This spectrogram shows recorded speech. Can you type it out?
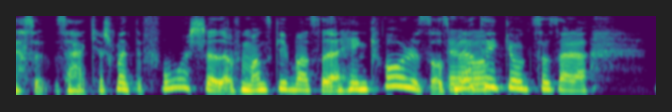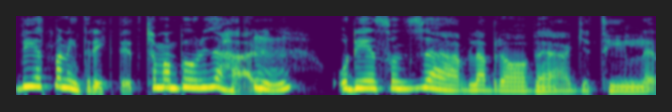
alltså, så här kanske man inte får säga, för man ska ju bara säga häng kvar hos oss. Ja. Men jag tänker också så här, vet man inte riktigt, kan man börja här? Mm. Och det är en sån jävla bra väg till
